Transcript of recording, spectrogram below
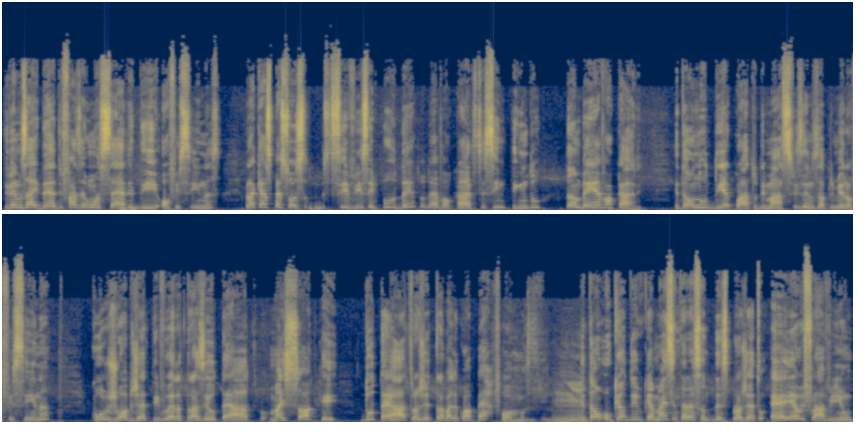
tivemos a ideia de fazer uma série de oficinas para que as pessoas se vissem por dentro do Evocare, se sentindo também Evocare. Então, no dia 4 de março, fizemos a primeira oficina, cujo objetivo era trazer o teatro, mas só que do teatro a gente trabalha com a performance. Hum. Então, o que eu digo que é mais interessante desse projeto é eu e Flavinho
